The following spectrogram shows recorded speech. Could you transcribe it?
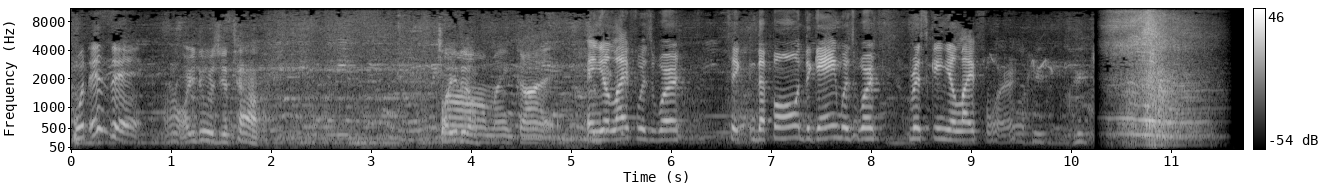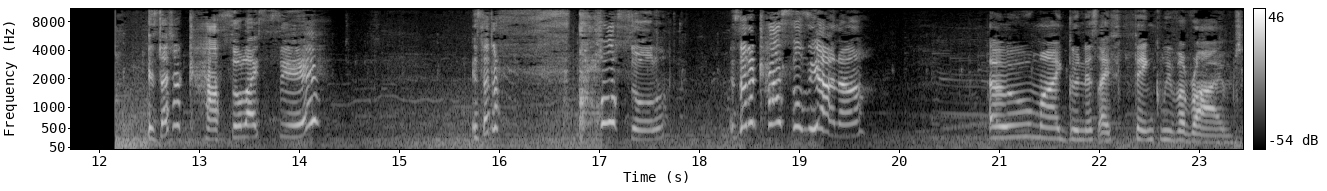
What is it? I don't know. All you do is you tap. That's all you do. Oh my god. And your life was worth taking the phone, the game was worth risking your life for. Is that a castle I see? Is that a castle? Is that a castle, Diana? Oh my goodness, I think we've arrived.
